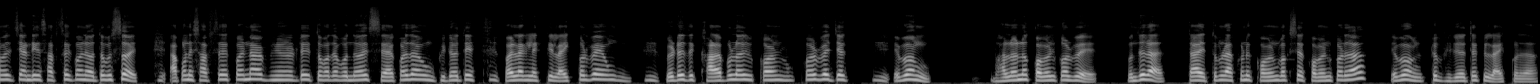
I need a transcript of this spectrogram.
আমাদের চ্যানেলকে সাবস্ক্রাইব করেন, অতি অবশ্যই। আপনি সাবস্ক্রাইব করে নেবে ভিডিওটি তোমাদের বন্ধুদের শেয়ার করে দেবে এবং ভিডিওটি ভালো লাগলে একটি লাইক করবে এবং ভিডিওটি খারাপ হলে কমেন্ট করবে যে এবং ভালো হলে কমেন্ট করবে। বন্ধুরা, তাই তোমরা এখনই কমেন্ট বক্সে কমেন্ট করে দাও এবং একটু ভিডিওতে একটু লাইক করে দাও।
